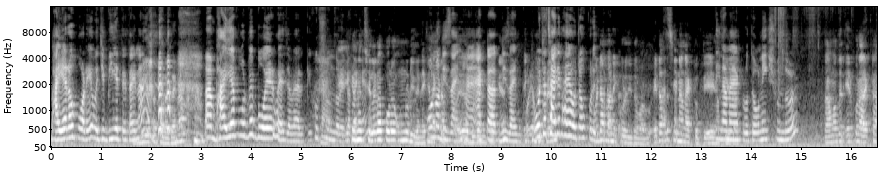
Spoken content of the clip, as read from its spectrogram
ভাইয়ারাও পরে ওই যে বিয়েতে তাই না? ভাইয়া পড়বে বইয়ের হয়ে যাবে আর কি খুব হ্যাঁ, সুন্দর এটা এখানে ছেলেরা পরে অন্য ডিজাইন এখানে অন্য ডিজাইন হ্যাঁ একটা ডিজাইন করে। ওটা চাইলে ভাইয়া ওটাও করে দিতে পারবে make করে দিতে পারব। এটা হচ্ছে আচ্ছা। তিন আনা এক এই তিন আনা এক রোতে অনেক সুন্দর। তা আমাদের এরপর আরেকটা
